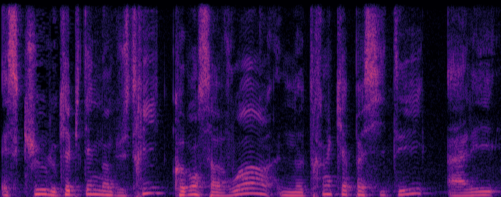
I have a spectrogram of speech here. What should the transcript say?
Est-ce que le capitaine d'industrie commence à voir notre incapacité à aller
